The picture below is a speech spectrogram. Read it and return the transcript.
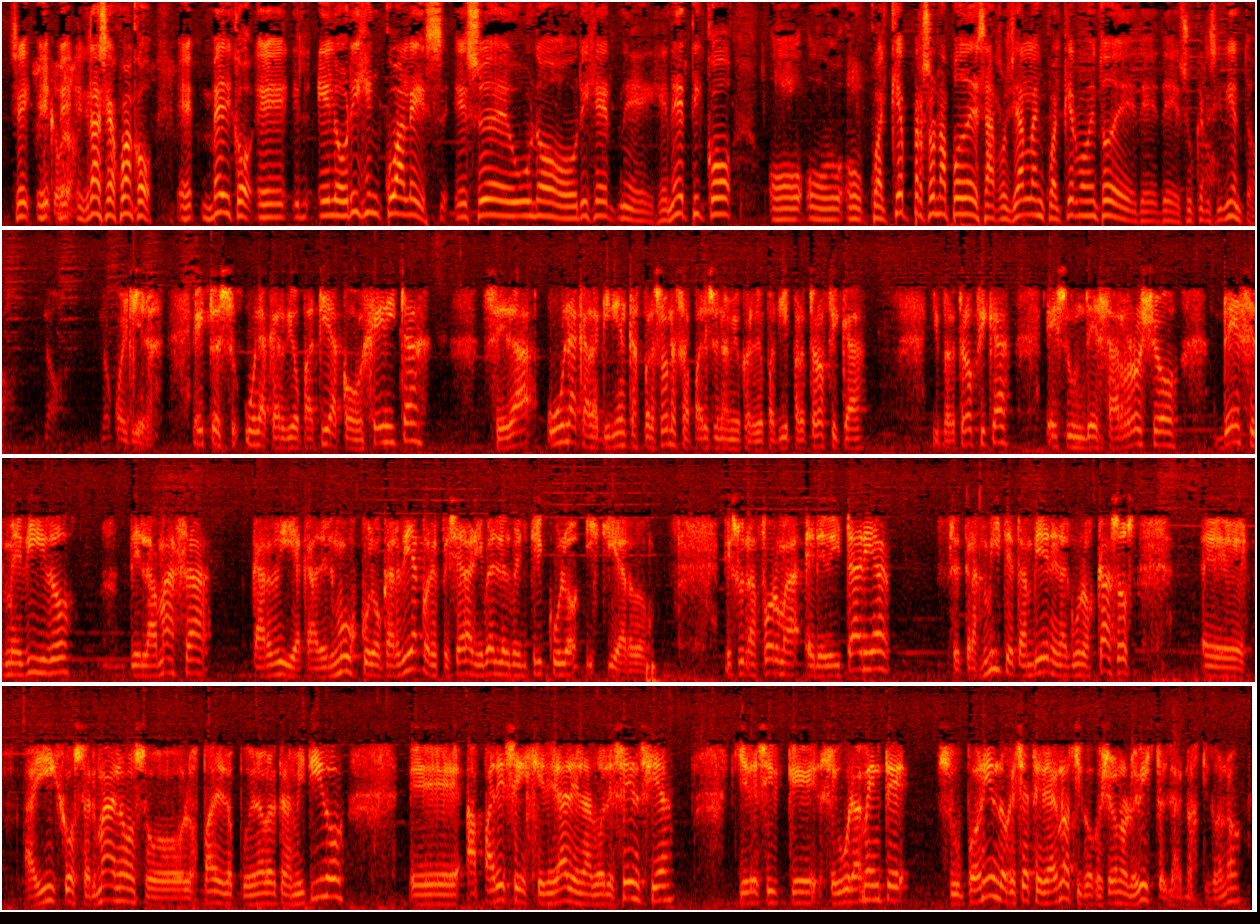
Sí, eh, eh, gracias Juanjo. Eh, médico, eh, el, el origen cuál es? ¿Es eh, uno origen eh, genético o, o- o cualquier persona puede desarrollarla en cualquier momento de, de- de su crecimiento? No, no cualquiera. Esto es una cardiopatía congénita, se da una cada 500 personas, aparece una miocardiopatía hipertrófica. Hipertrófica es un desarrollo desmedido de la masa cardíaca, del músculo cardíaco, en especial a nivel del ventrículo izquierdo. Es una forma hereditaria, se transmite también en algunos casos eh, a hijos, hermanos o los padres lo pueden haber transmitido. Eh, aparece en general en la adolescencia, quiere decir que seguramente, suponiendo que sea este diagnóstico, que yo no lo he visto el diagnóstico, ¿no?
